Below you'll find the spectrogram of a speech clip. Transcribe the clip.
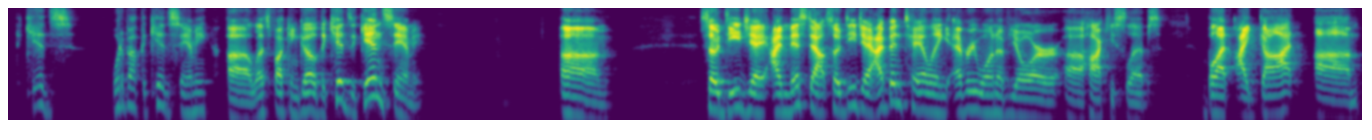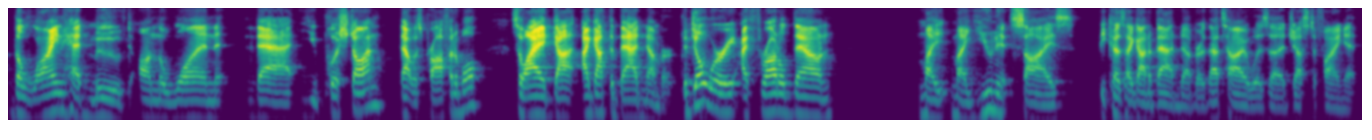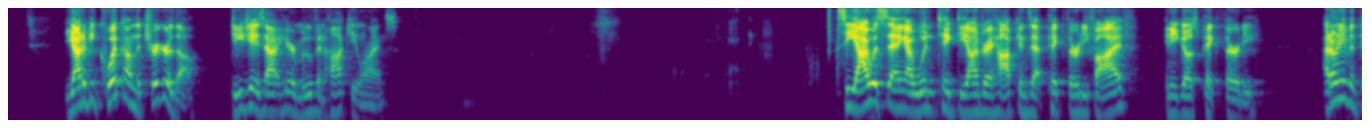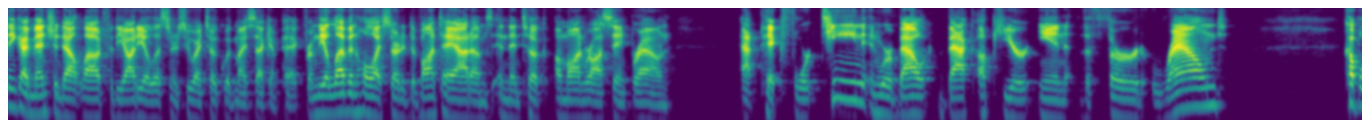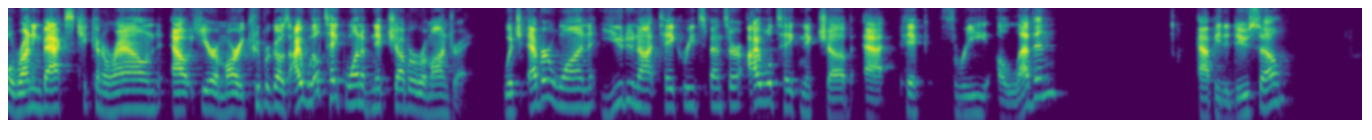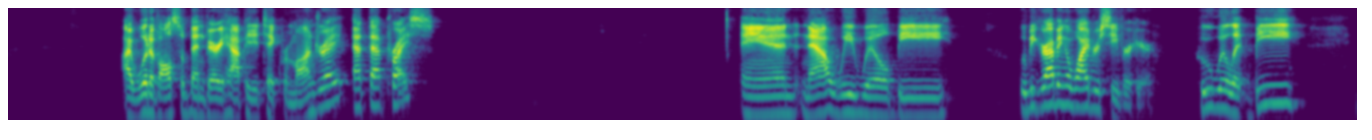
The kids. What about the kids, Sammy? Uh, let's fucking go. The kids again, Sammy. Um, so DJ, I missed out. So DJ, I've been tailing every one of your uh, hockey slips, but I got um, the line had moved on the one that you pushed on that was profitable. So I had got I got the bad number. But don't worry, I throttled down my my unit size because I got a bad number. That's how I was uh, justifying it. You got to be quick on the trigger, though. DJ's out here moving hockey lines. See, I was saying I wouldn't take DeAndre Hopkins at pick 35, and he goes pick 30. I don't even think I mentioned out loud for the audio listeners who I took with my second pick. From the 11 hole, I started Davante Adams and then took Amon-Ra St. Brown at pick 14. And we're about back up here in the third round couple running backs kicking around out here. Amari Cooper goes, I will take one of Nick Chubb or Rhamondre. Whichever one you do not take, Reed Spencer, I will take Nick Chubb at pick 311. Happy to do so. I would have also been very happy to take Rhamondre at that price. And now we will be we'll be grabbing a wide receiver here. Who will it be?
